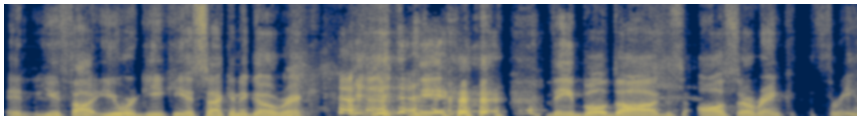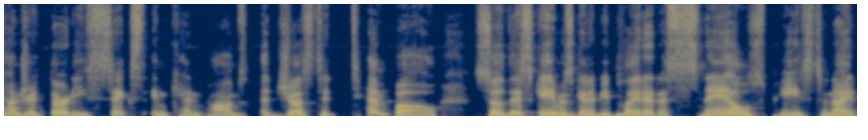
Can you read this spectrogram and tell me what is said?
It, you thought you were geeky a second ago, Rick. the, the Bulldogs also rank 336th in KenPom's adjusted tempo. So this game is going to be played at a snail's pace tonight.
